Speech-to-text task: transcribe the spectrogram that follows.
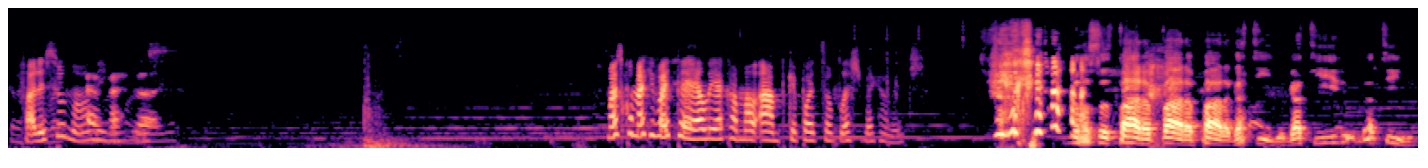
Gonna Fale seu nome, É. Mas como é que vai ter ela e a Kamala? Ah, porque pode ser um flashback realmente. Nossa, para, para, para. Gatilho, gatilho, gatilho.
